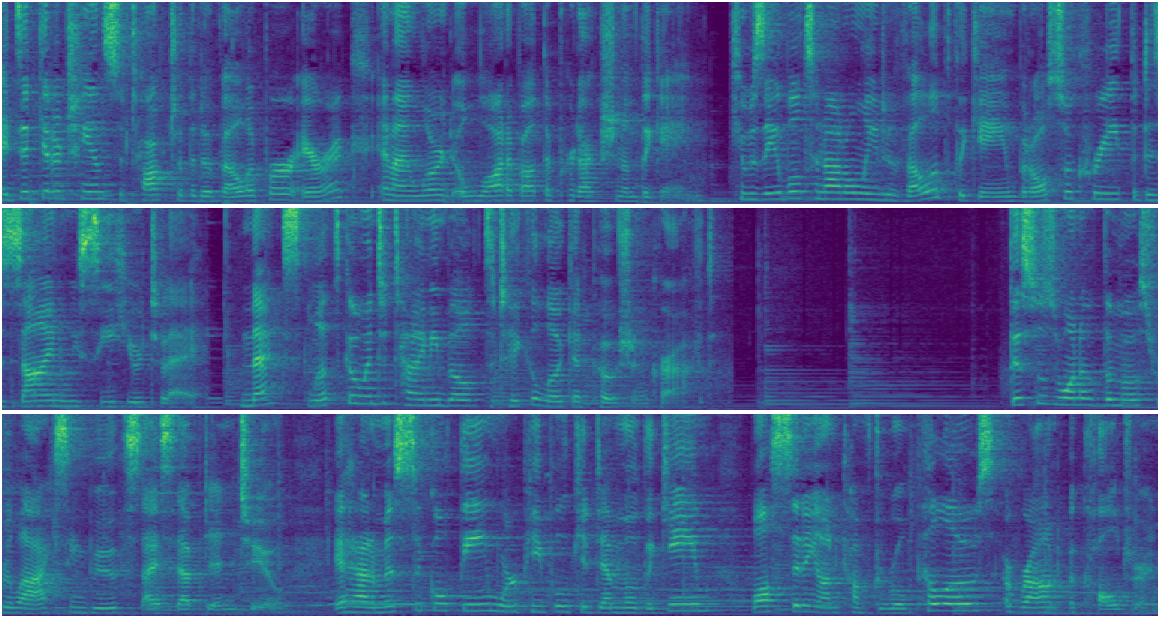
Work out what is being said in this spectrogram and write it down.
I did get a chance to talk to the developer, Eric, and I learned a lot about the production of the game. He was able to not only develop the game, but also create the design we see here today. Next, let's go into tinyBuild to take a look at Potion Craft. This was one of the most relaxing booths I stepped into. It had a mystical theme where people could demo the game while sitting on comfortable pillows around a cauldron.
